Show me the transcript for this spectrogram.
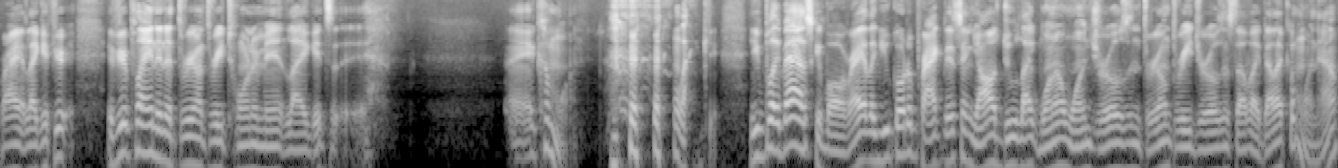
Right? Like if you're if you're playing in a three on three tournament, like it's eh, come on. like you play basketball, right? Like you go to practice and y'all do like one on one drills and three on three drills and stuff like that. Like, come on now.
